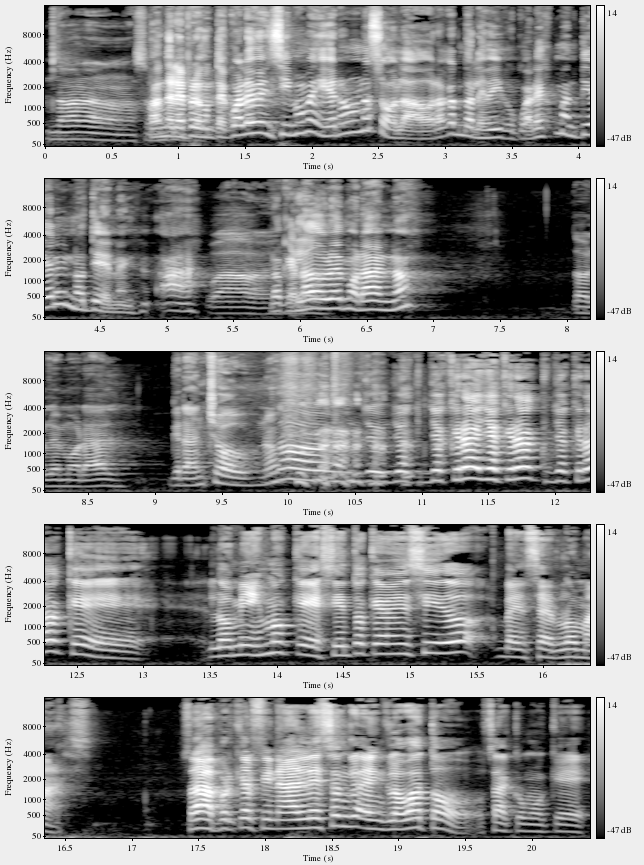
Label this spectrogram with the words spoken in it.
No, no, no. no son- Cuando les pregunté cuáles vencimos me dijeron una sola. Ahora cuando les digo cuáles mantienen, no tienen. Ah, Wow, lo que es la doble moral, ¿no? Doble moral. Gran show, ¿no? No, yo, yo, yo creo, yo creo, yo creo que lo mismo que siento que he vencido, vencerlo más. O sea, porque al final eso englo- engloba todo. O sea, como que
